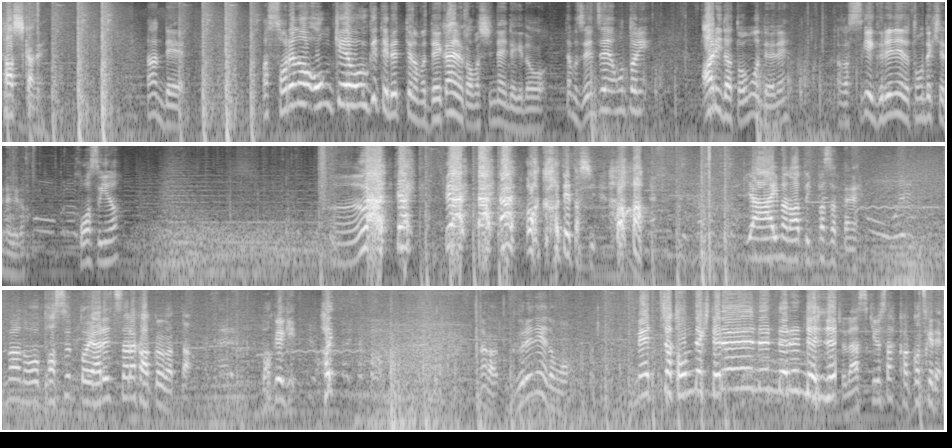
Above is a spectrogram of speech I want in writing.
確かね。なんでまあ、それの恩恵を受けてるってのもでかいのかもしんないんだけどでも全然本当にありだと思うんだよね。なんかすげえグレネード飛んできてんだけど。怖すぎな。うんうわっやいやいやいやあ勝てたし。いや今のあと一発だったね。今のをパスッとやれてたらかっこよかった。爆撃。はい。なんかグレネードもめっちゃ飛んできてる。ルンルルンルン。ルンラスキルさかっこつけて。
